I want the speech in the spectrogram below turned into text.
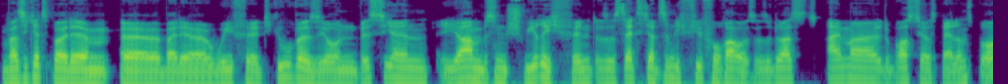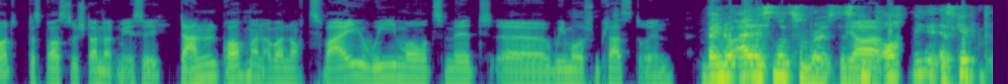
Was ich jetzt bei dem äh, bei der Wii Fit U-Version ein bisschen ja ein bisschen schwierig finde, also es setzt ja ziemlich viel voraus. Also du hast einmal, du brauchst ja das Balance Board, das brauchst du standardmäßig. Dann braucht man aber noch zwei Wii Modes mit äh, Wii Motion Plus drin. wenn du alles nutzen willst. Es Ja. gibt Mini- es gibt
